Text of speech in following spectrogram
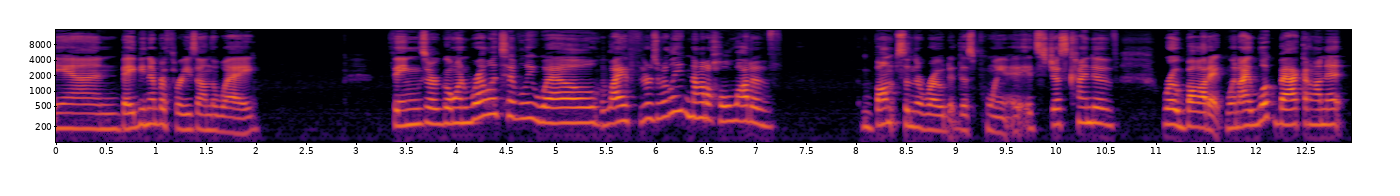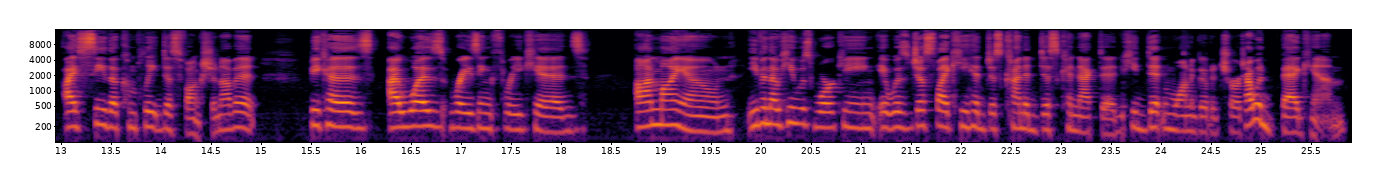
and baby number three is on the way. Things are going relatively well. Life, there's really not a whole lot of bumps in the road at this point. It's just kind of robotic. When I look back on it, I see the complete dysfunction of it because I was raising three kids on my own. Even though he was working, it was just like he had just kind of disconnected. He didn't want to go to church. I would beg him.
